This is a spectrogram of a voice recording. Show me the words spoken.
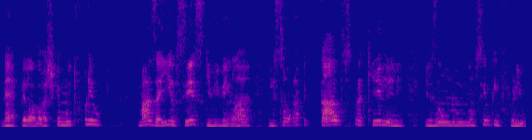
né, pela lógica é muito frio. Mas aí os seres que vivem lá, eles são adaptados para aquele, eles não, não, não sentem frio.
